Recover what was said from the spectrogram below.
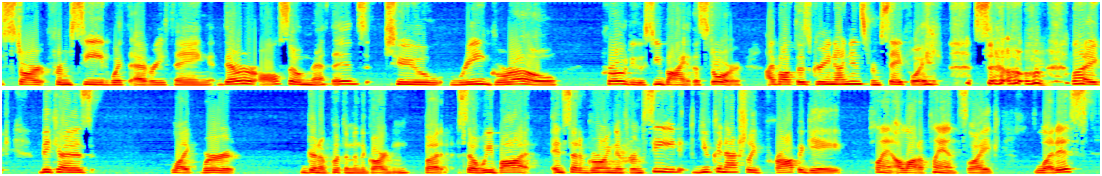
start from seed with everything, there are also methods to regrow produce you buy at the store. I bought those green onions from Safeway. So like because like we're gonna put them in the garden. But so we bought instead of growing them from seed, you can actually propagate plant a lot of plants like lettuce.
